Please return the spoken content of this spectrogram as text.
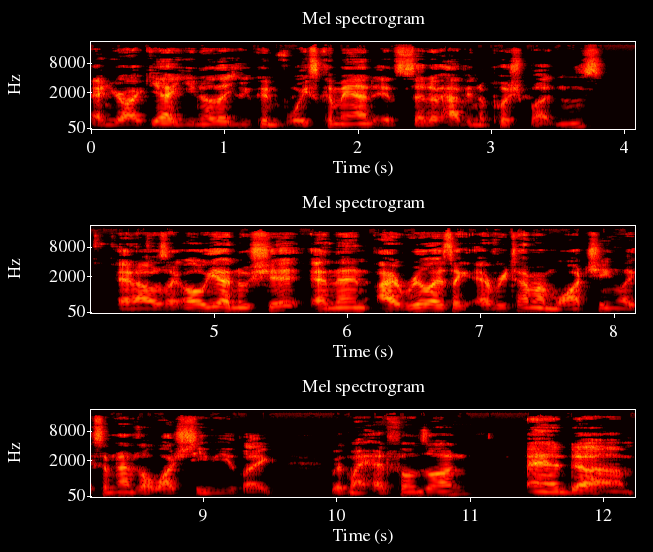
and you're like, yeah, you know that you can voice command instead of having to push buttons. And I was like, oh yeah, no shit. And then I realized like every time I'm watching, like sometimes I'll watch TV like with my headphones on, and um,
